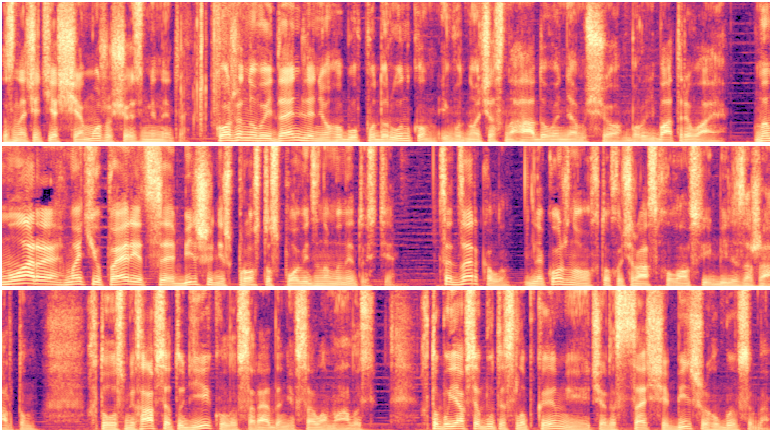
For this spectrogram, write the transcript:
значить я ще можу щось змінити. Кожен новий день для нього був подарунком і водночас нагадуванням, що боротьба триває. Мемуари Меттью Перрі – це більше ніж просто сповідь знаменитості. Це дзеркало для кожного, хто хоч раз ховав свій біль за жартом, хто усміхався тоді, коли всередині все ламалось, хто боявся бути слабким і через це ще більше губив себе.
